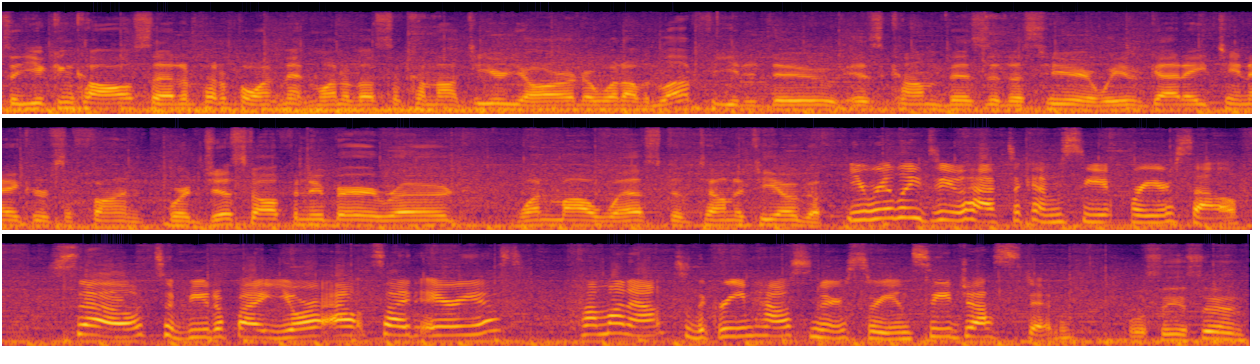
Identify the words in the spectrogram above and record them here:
So you can call, set up an appointment, and one of us will come out to your yard. Or what I would love for you to do is come visit us here. We've got 18 acres of fun. We're just off of Newberry Road, one mile west of town of Tioga. You really do have to come see it for yourself. So, to beautify your outside areas, come on out to the Greenhouse Nursery and see Justin. We'll see you soon.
